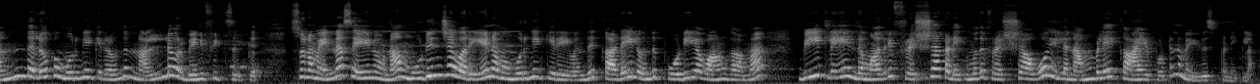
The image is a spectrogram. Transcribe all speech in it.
அந்த அளவுக்கு முருங்கைக்கீரை வந்து நல்ல ஒரு பெனிஃபிட்ஸ் இருக்குது ஸோ நம்ம என்ன செய்யணும்னா முடிஞ்ச வரையே நம்ம முருங்கைக்கீரையை வந்து கடையில் வந்து பொடியை வாங்காமல் வீட்டிலேயே இந்த மாதிரி ஃப்ரெஷ்ஷாக கிடைக்கும் போது ஃப்ரெஷ்ஷாகவோ இல்லை நம்மளே காய போட்டு நம்ம யூஸ் பண்ணிக்கலாம்.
